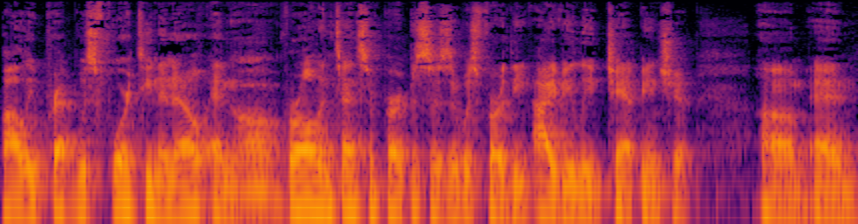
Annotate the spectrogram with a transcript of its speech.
Poly Prep was 14 and 0, and Oh. for all intents and purposes, it was for the Ivy League championship. Um, and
